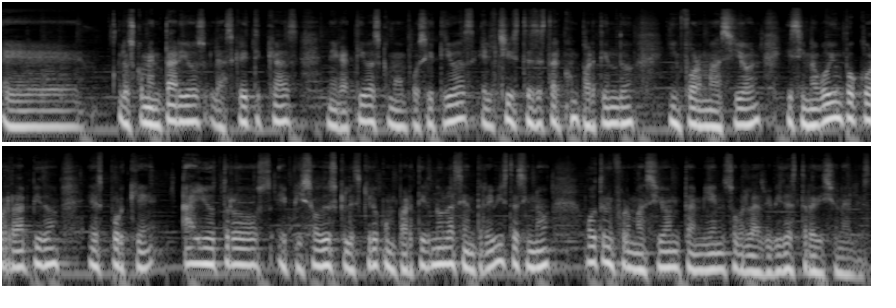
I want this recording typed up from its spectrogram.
Eh, los comentarios, las críticas negativas como positivas. El chiste es estar compartiendo información y si me voy un poco rápido es porque hay otros episodios que les quiero compartir, no las entrevistas, sino otra información también sobre las bebidas tradicionales.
